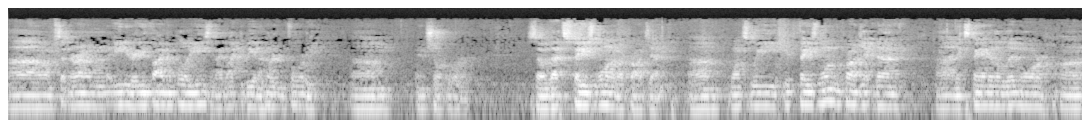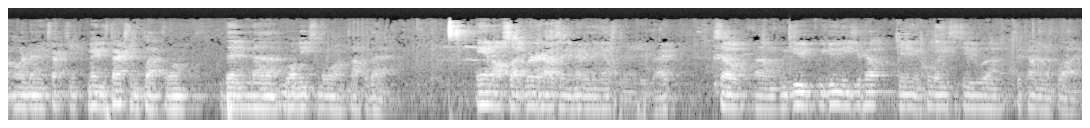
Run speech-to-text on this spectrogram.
Uh, I'm sitting around 80 or 85 employees, and I'd like to be at 140 um, in short order. So that's phase one of our project. Um, once we get phase one of the project done uh, and expand it a little bit more on, our manufacturing, manufacturing platform, then uh, we'll need some more on top of that. And offsite warehousing and everything else we're going to do, right? So um, we do we do need your help getting employees to uh, to come and apply,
